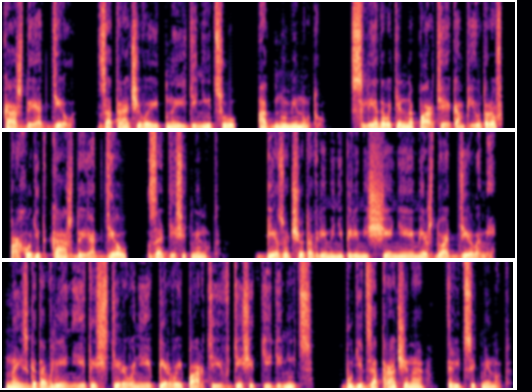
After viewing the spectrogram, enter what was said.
Каждый отдел затрачивает на единицу одну минуту. Следовательно, партия компьютеров проходит каждый отдел за 10 минут. Без учета времени перемещения между отделами на изготовление и тестирование первой партии в 10 единиц будет затрачено 30 минут.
